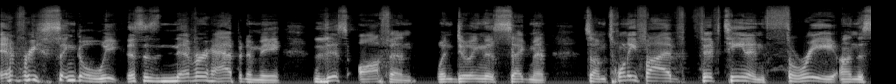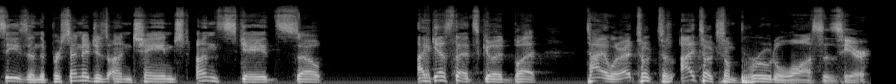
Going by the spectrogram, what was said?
every single week this has never happened to me this often when doing this segment so i'm 25 15 and 3 on the season the percentage is unchanged unscathed so i guess that's good but tyler i took to, i took some brutal losses here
